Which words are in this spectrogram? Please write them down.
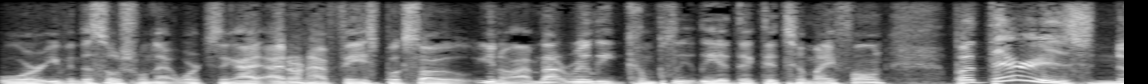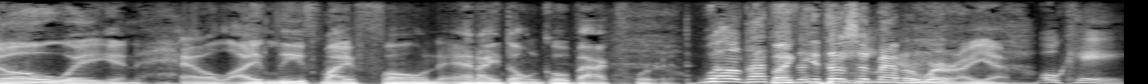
or even the social networks thing. I, I don't have Facebook, so, you know, I'm not really completely addicted to my phone. But there is no way in hell I leave my phone and I don't go back for it. Well, that's like, it doesn't matter where I am. Okay.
